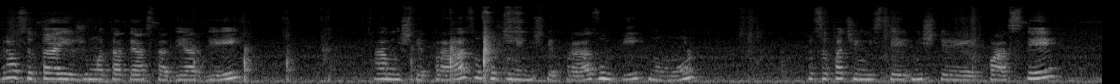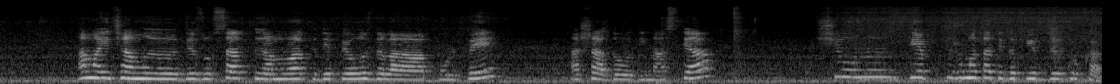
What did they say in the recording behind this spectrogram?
Vreau să tai jumătatea asta de ardei. Am niște praz, o să punem niște praz, un pic, nu mult. Și o să facem niște, niște paste. Am aici, am uh, dezusat, am luat de pe os de la pulpe, așa două din astea și un piept, jumătate de piept de curcan.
